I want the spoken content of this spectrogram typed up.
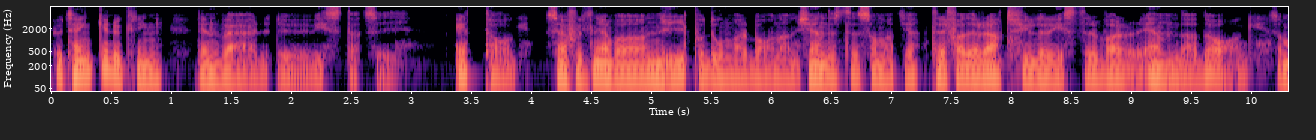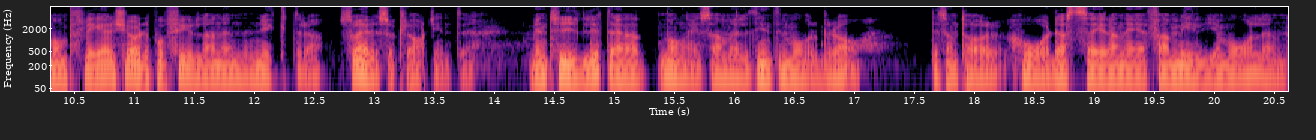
Hur tänker du kring den värld du vistats i? Ett tag, särskilt när jag var ny på domarbanan, kändes det som att jag träffade rattfyllerister varenda dag. Som om fler körde på fyllan än nyktra. Så är det såklart inte. Men tydligt är att många i samhället inte mår bra. Det som tar hårdast, säger han, är familjemålen.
